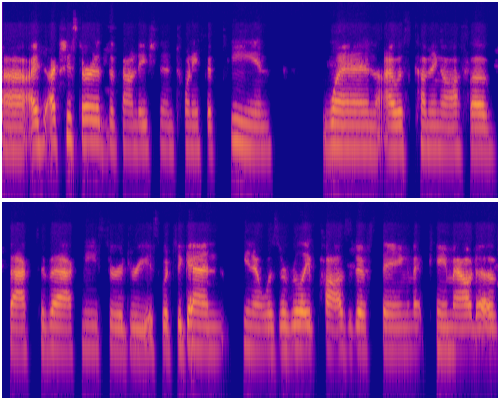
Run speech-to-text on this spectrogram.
Uh, I actually started the foundation in 2015 when I was coming off of back to back knee surgeries, which again, you know, was a really positive thing that came out of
